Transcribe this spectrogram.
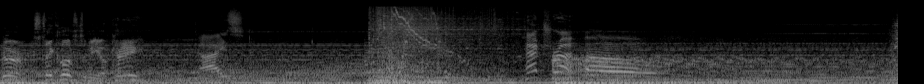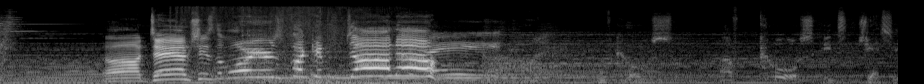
Nurm, stay close to me, okay? Guys. Petra. Oh. Oh, damn, she's the Warriors fucking. Oh, no! Great. Of course. Of course it's Jesse.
